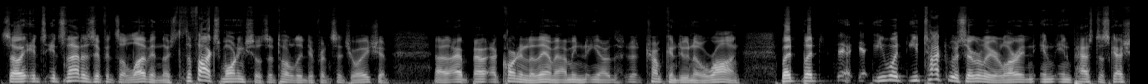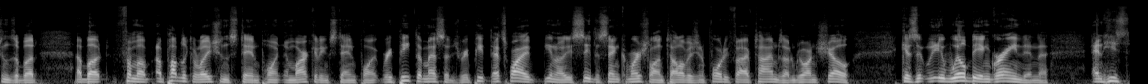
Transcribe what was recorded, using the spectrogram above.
So it's it's not as if it's eleven. The, the Fox Morning Show is a totally different situation. Uh, according to them, I mean, you know, Trump can do no wrong. But but uh, you you talked to us earlier, Laura, in, in, in past discussions about about from a, a, public relations standpoint and a marketing standpoint. Repeat the message. Repeat. That's why you know you see the same commercial on television forty five times on one show because it, it, will be ingrained in the. And he's,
